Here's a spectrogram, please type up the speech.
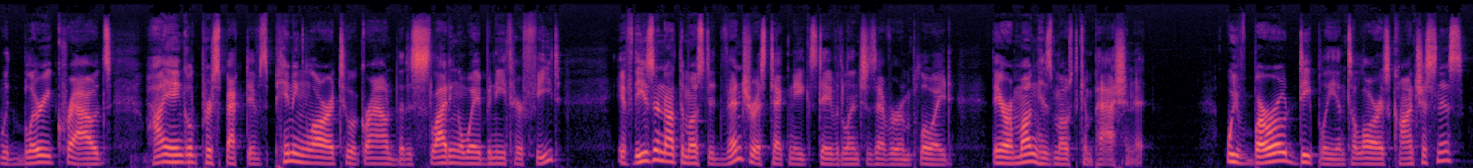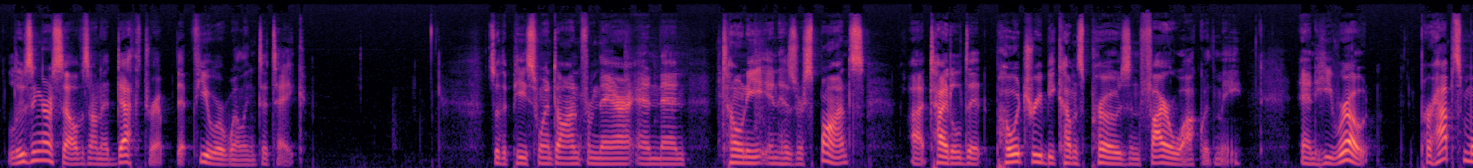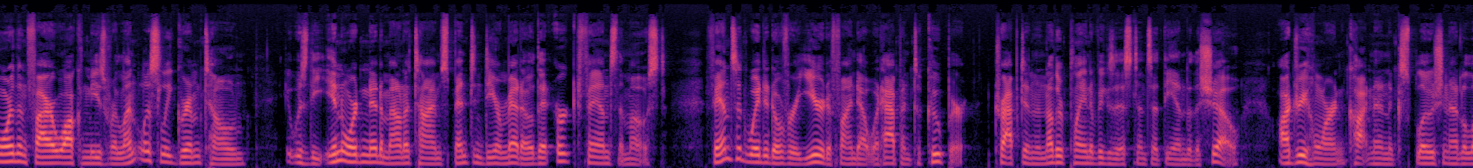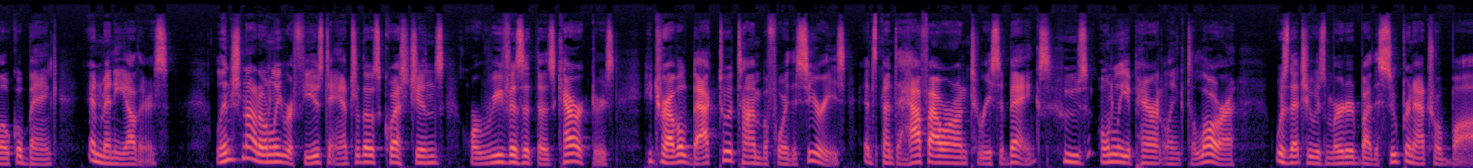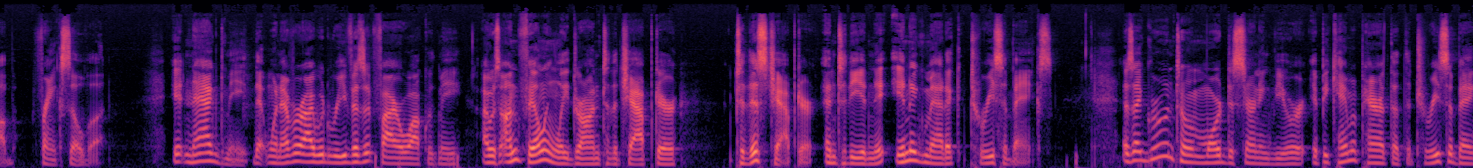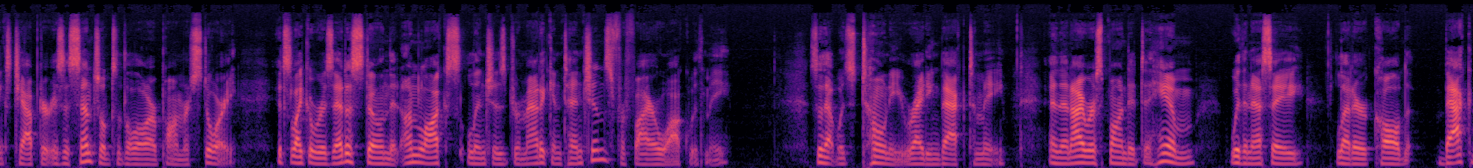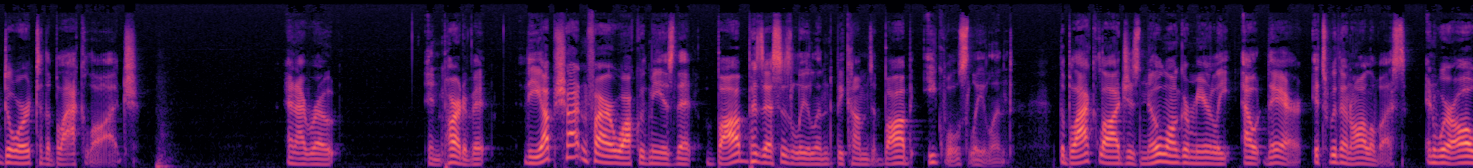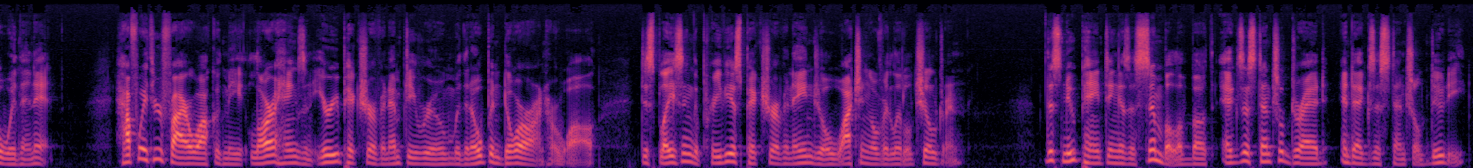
with blurry crowds, high angled perspectives pinning Laura to a ground that is sliding away beneath her feet. If these are not the most adventurous techniques David Lynch has ever employed, they are among his most compassionate. We've burrowed deeply into Laura's consciousness, losing ourselves on a death trip that few are willing to take. So the piece went on from there, and then Tony, in his response, uh, titled it Poetry Becomes Prose in Firewalk with Me. And he wrote, Perhaps more than Firewalk with Me's relentlessly grim tone, it was the inordinate amount of time spent in Deer Meadow that irked fans the most. Fans had waited over a year to find out what happened to Cooper, trapped in another plane of existence at the end of the show, Audrey Horne, caught in an explosion at a local bank, and many others. Lynch not only refused to answer those questions or revisit those characters, he traveled back to a time before the series and spent a half hour on Teresa Banks, whose only apparent link to Laura was that she was murdered by the supernatural Bob, Frank Silva. It nagged me that whenever I would revisit Firewalk with me, I was unfailingly drawn to the chapter, to this chapter, and to the enigmatic Teresa Banks. As I grew into a more discerning viewer, it became apparent that the Teresa Banks chapter is essential to the Laura Palmer story. It's like a Rosetta Stone that unlocks Lynch's dramatic intentions for Fire Walk with Me. So that was Tony writing back to me. And then I responded to him with an essay letter called Back Door to the Black Lodge. And I wrote, in part of it, the upshot in Fire Walk with Me is that Bob possesses Leland becomes Bob equals Leland. The Black Lodge is no longer merely out there, it's within all of us, and we're all within it. Halfway through Firewalk with Me, Laura hangs an eerie picture of an empty room with an open door on her wall, displacing the previous picture of an angel watching over little children. This new painting is a symbol of both existential dread and existential duty.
